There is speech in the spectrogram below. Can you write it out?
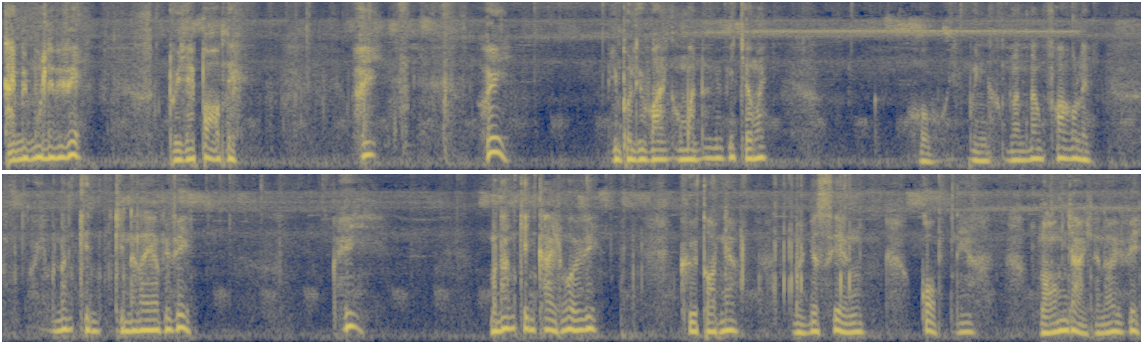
เต็มไปหมดเลยพี่พี่ดูยายปอบดิเฮ้ยเฮ้ยมีบริวารของมันด้วยพี่เจอไหมโอ้ยมันกำลังนั่งเฝ้าเลยเฮ้ยมันนั่งกินกินอะไรอะพี่พี่เฮ้ย มันนั่งกินไก่ด้วยพี่ คือตอนเนี้ยเหมือนจะเสียงกบเนี่ยร้องใหญ่เลยนะพี่พี่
